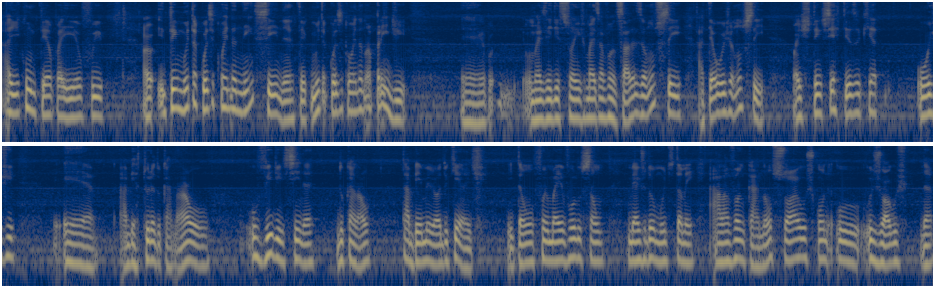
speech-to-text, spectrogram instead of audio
Aí com o tempo aí eu fui e tem muita coisa que eu ainda nem sei, né? Tem muita coisa que eu ainda não aprendi. É, umas edições mais avançadas eu não sei. Até hoje eu não sei. Mas tenho certeza que hoje é, a abertura do canal, o vídeo em si, né? Do canal tá bem melhor do que antes. Então foi uma evolução me ajudou muito também a alavancar não só os, o, os jogos, né,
